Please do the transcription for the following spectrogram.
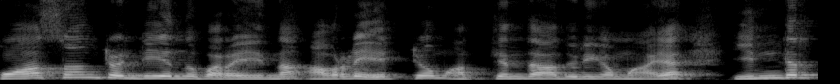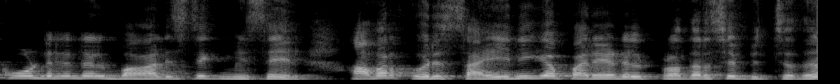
ഹ്വാസോങ് ട്വന്റി എന്ന് പറയുന്ന അവരുടെ ഏറ്റവും അത്യന്താധുനികമായ ഇന്റർ കോണ്ടിനെന്റൽ ബാലിസ്റ്റിക് മിസൈൽ അവർ ഒരു സൈനിക പരേഡിൽ പ്രദർശിപ്പിച്ചത്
